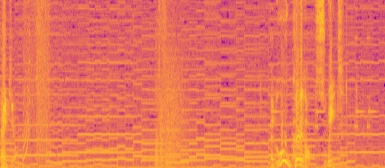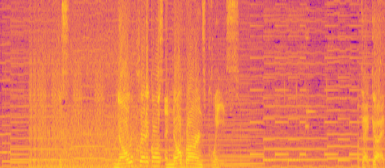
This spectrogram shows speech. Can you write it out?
Thank you. And ooh, critical. Sweet. No criticals and no burns, please. Okay, good.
